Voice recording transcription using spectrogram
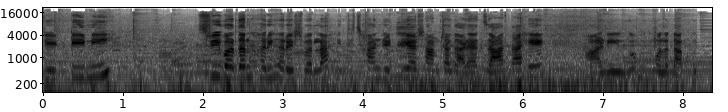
जेटीनी श्रीवर्धन हरिहरेश्वरला. इथे छान जेट्टी अशा आमच्या गाड्या जात आहे. आणि मी तुम्हाला दाखवतो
